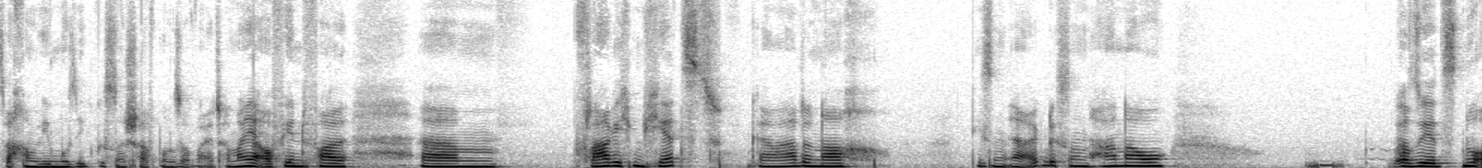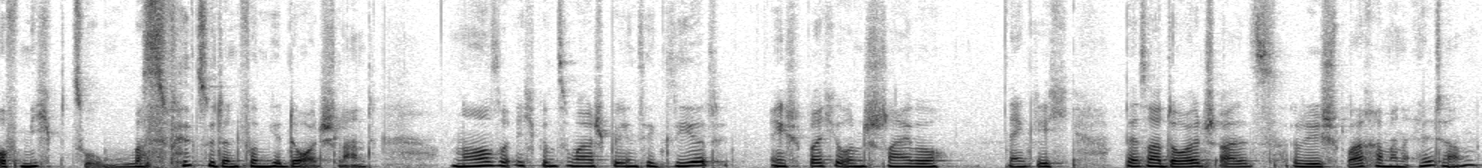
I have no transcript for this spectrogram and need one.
Sachen wie Musikwissenschaft und so weiter. Naja, auf jeden Fall ähm, frage ich mich jetzt, gerade nach diesen Ereignissen in Hanau, also jetzt nur auf mich bezogen, was willst du denn von mir Deutschland? Na, also ich bin zum Beispiel integriert, ich spreche und schreibe, denke ich, besser Deutsch als die Sprache meiner Eltern.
